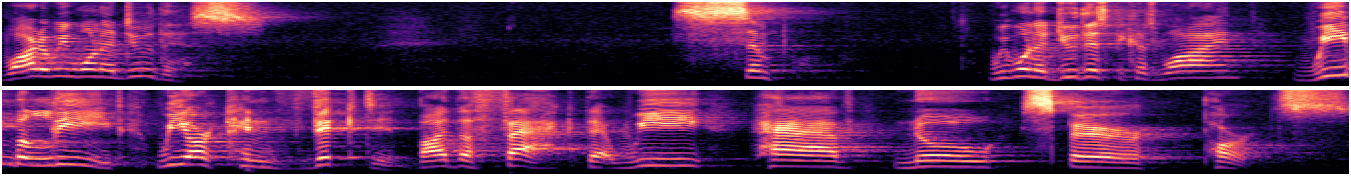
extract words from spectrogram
Why do we want to do this? Simple. We want to do this because why? We believe, we are convicted by the fact that we have no spare parts.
